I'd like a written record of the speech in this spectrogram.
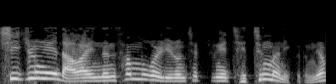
시중에 나와 있는 사무관리론 책 중에 제 책만 있거든요.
